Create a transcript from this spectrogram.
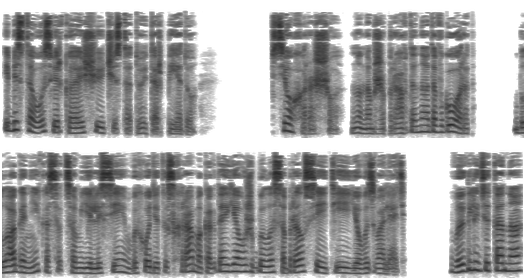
и без того сверкающую чистотой торпеду. Все хорошо, но нам же правда надо в город. Благо Ника с отцом Елисеем выходит из храма, когда я уж было собрался идти ее вызволять. Выглядит она,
